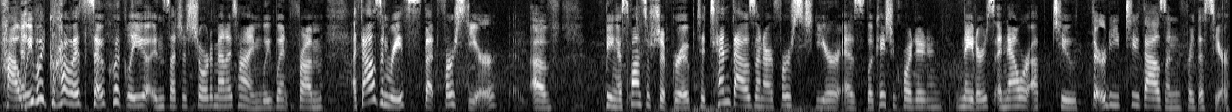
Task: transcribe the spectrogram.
how we would grow it so quickly in such a short amount of time. We went from a thousand wreaths that first year of being a sponsorship group to 10,000 our first year as location coordinators, and now we're up to 32,000 for this year.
